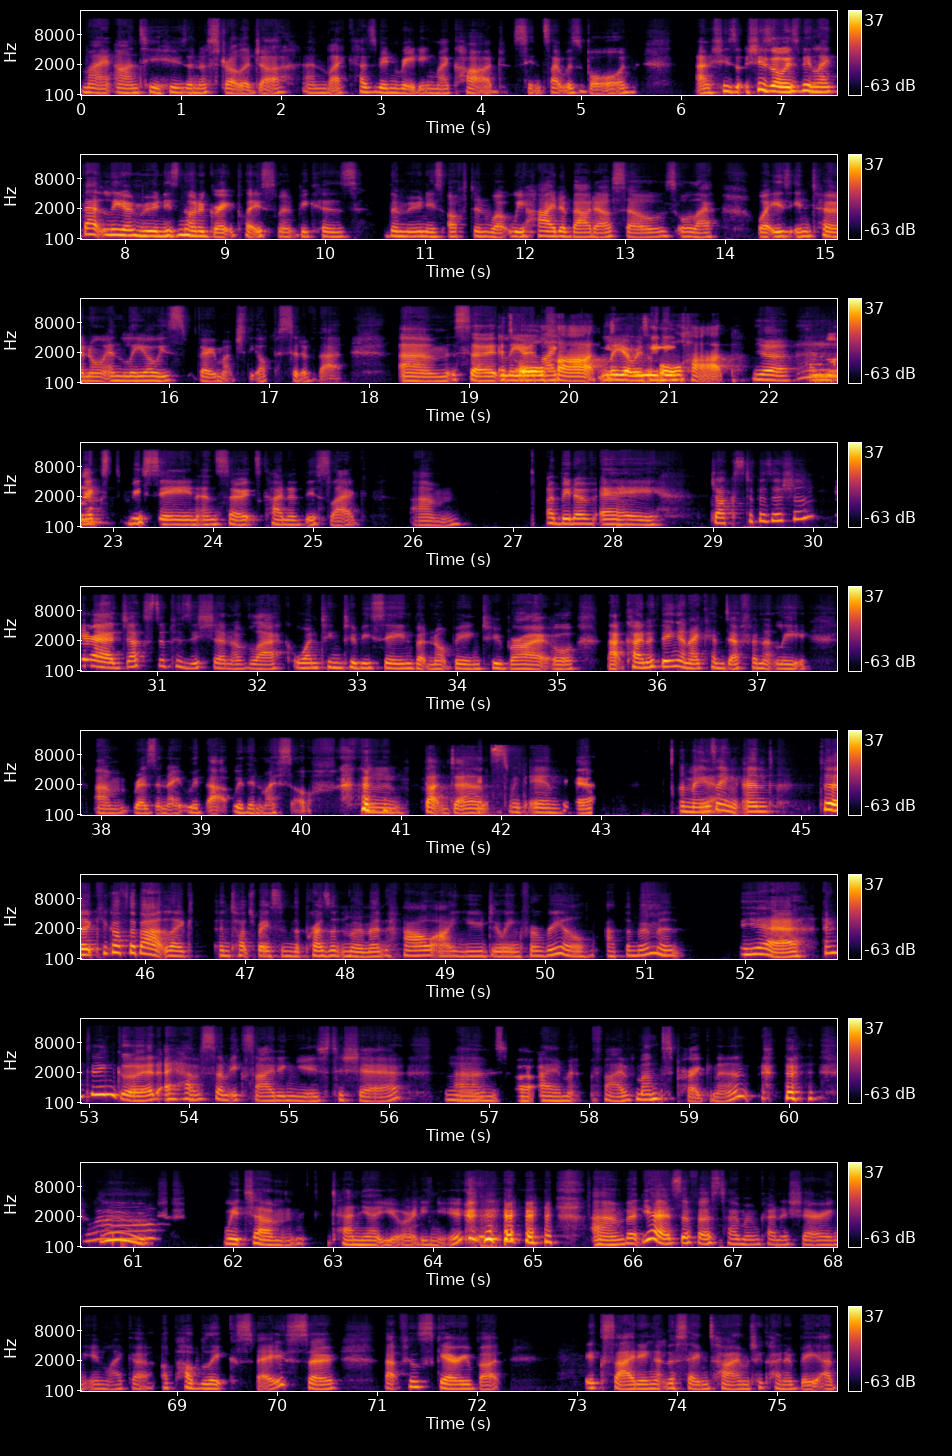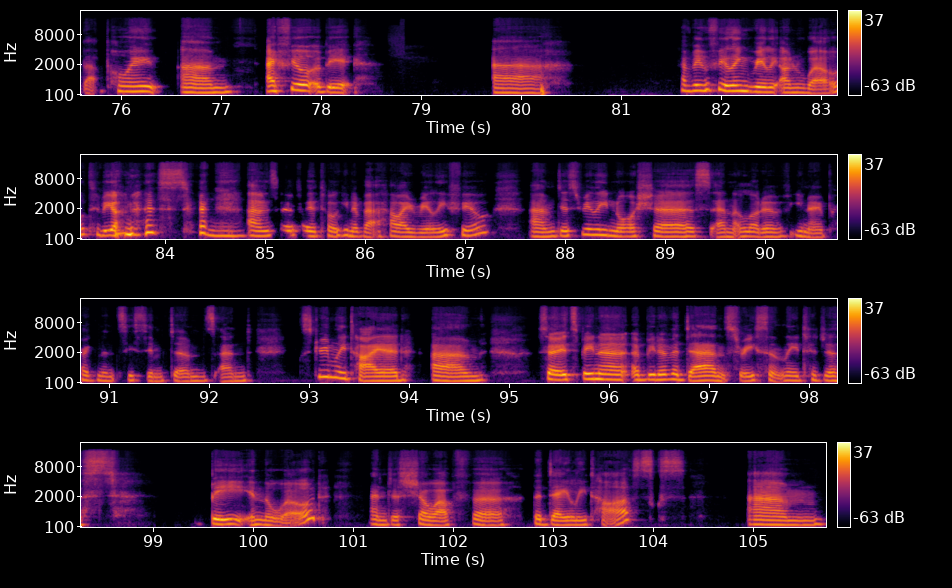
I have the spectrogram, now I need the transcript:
my auntie, who's an astrologer and like has been reading my card since I was born, um, she's she's always been like that. Leo moon is not a great placement because the moon is often what we hide about ourselves or like what is internal, and Leo is very much the opposite of that. Um, so it's Leo all heart. Leo is all heart. Yeah, and likes to be seen, and so it's kind of this like um, a bit of a juxtaposition? Yeah juxtaposition of like wanting to be seen but not being too bright or that kind of thing and i can definitely um, resonate with that within myself. Mm, that dance within. Yeah. Amazing yeah. and to kick off the bat like and touch base in the present moment how are you doing for real at the moment? Yeah i'm doing good. I have some exciting news to share Mm. And so I'm five months pregnant, wow. which um Tanya, you already knew. um, but yeah, it's the first time I'm kind of sharing in like a, a public space. So that feels scary, but exciting at the same time to kind of be at that point. Um, I feel a bit uh have been feeling really unwell, to be honest. Mm. um, so if we're talking about how I really feel, um, just really nauseous and a lot of, you know, pregnancy symptoms and extremely tired. Um, so it's been a, a bit of a dance recently to just be in the world and just show up for the daily tasks. Um,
